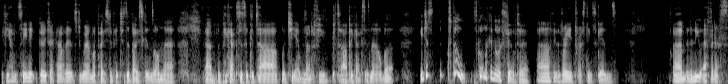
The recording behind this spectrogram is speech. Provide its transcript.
If you haven't seen it, go check out Instagram. I posted pictures of both skins on there. Uh, the pickaxe is a guitar, which, yeah, we've had a few guitar pickaxes now, but it just looks cool. It's got like a nice feel to it. Uh, I think they're very interesting skins. Um, the new FNS,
